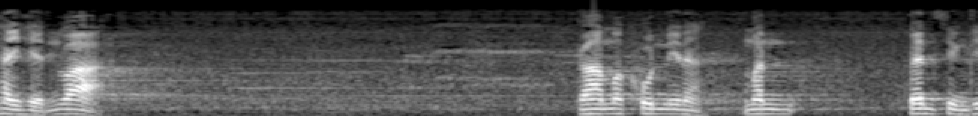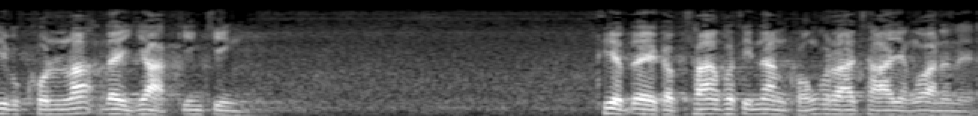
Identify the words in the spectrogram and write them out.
ให้เห็นว่า กามคุณนี่นะมันเป็นสิ่งที่บุคคลละได้ยากจริง ๆ เทียบได้กับช้างพระที่นั่งของพระราชาอย่างว่านั่นแหละ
